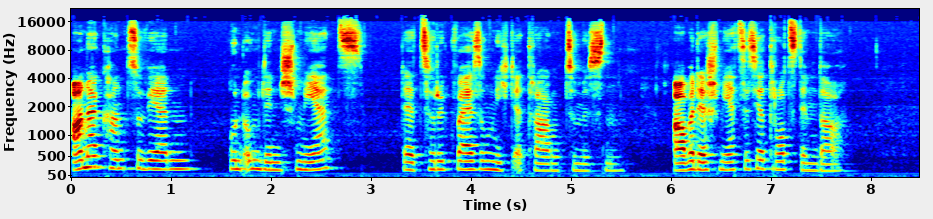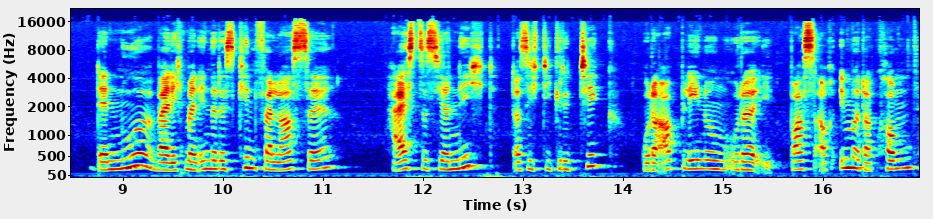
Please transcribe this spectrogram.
anerkannt zu werden und um den Schmerz der Zurückweisung nicht ertragen zu müssen. Aber der Schmerz ist ja trotzdem da. Denn nur weil ich mein inneres Kind verlasse, heißt das ja nicht, dass ich die Kritik oder Ablehnung oder was auch immer da kommt,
